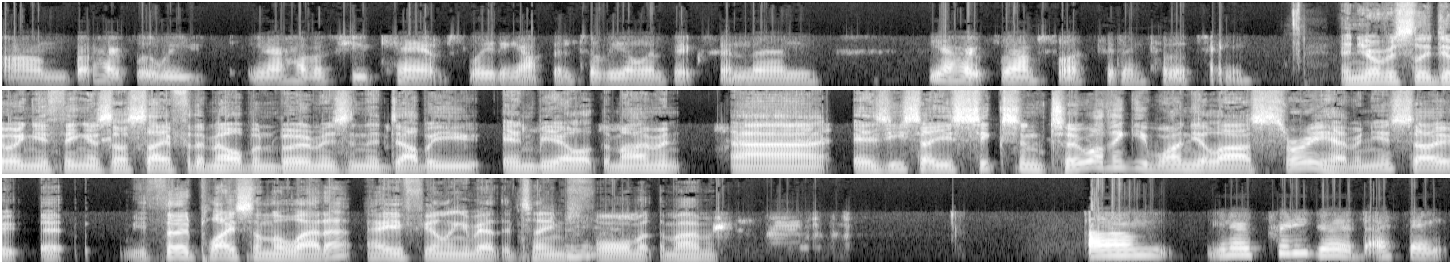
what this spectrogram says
um, but hopefully we, you know, have a few camps leading up until the Olympics, and then, yeah, hopefully I'm selected into the team. And you're obviously doing your thing, as I say, for the Melbourne Boomers in the WNBL at the moment. Uh, Ezi, so you're six and two. I think you've won your last three, haven't you? So uh, you're third place on the ladder. How are you feeling about the team's form at the moment? Um, you know, pretty good. I think.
